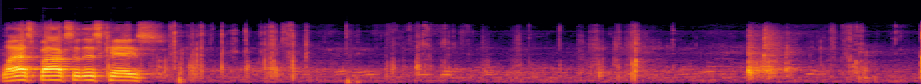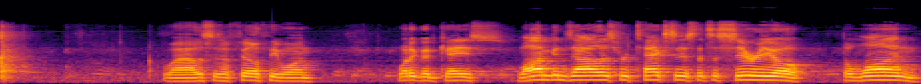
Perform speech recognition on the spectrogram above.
Last box of this case. Wow, this is a filthy one. What a good case. Juan Gonzalez for Texas. That's a serial. The one.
